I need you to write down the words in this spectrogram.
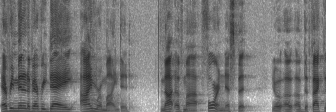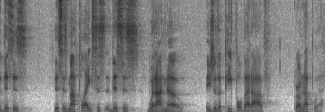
Every minute of every day, I'm reminded not of my foreignness, but you know, of, of the fact that this is, this is my place. This, this is what I know. These are the people that I've grown up with.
